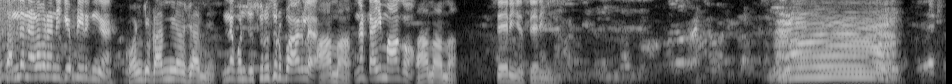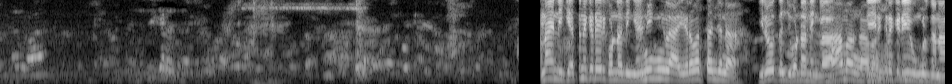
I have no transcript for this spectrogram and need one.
சந்தை நிலவரம் இன்னைக்கு எப்படி இருக்குங்க? கொஞ்சம் கம்மியா சாமி. இன்னும் கொஞ்சம் சுறுசுறுப்பு ஆகல? ஆமா. இன்னும் டைம் ஆகும். ஆமா ஆமா சரிங்க. சரிங்க அண்ணா இன்னைக்கு எத்தனை கிடையாது கொண்டாந்தீங்க? இன்னைக்குங்களா? இருபத்தஞ்சுண்ணா. இருபத்தஞ்சு கொண்டாந்தீங்களா? ஆமாங்க. இருக்கிற கிடையாது உங்களுக்கு தானா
